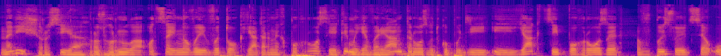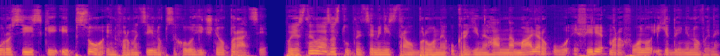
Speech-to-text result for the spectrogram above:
Навіщо Росія розгорнула оцей новий виток ядерних погроз, якими є варіанти розвитку подій, і як ці погрози вписуються у російські ІПСО інформаційно-психологічні операції? Пояснила заступниця міністра оборони України Ганна Маляр у ефірі марафону Єдині новини.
